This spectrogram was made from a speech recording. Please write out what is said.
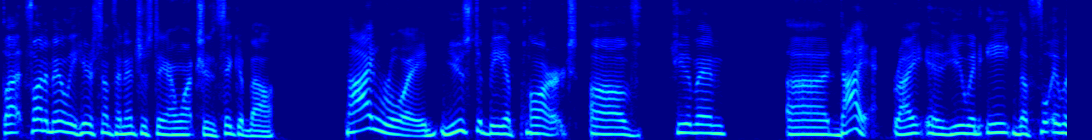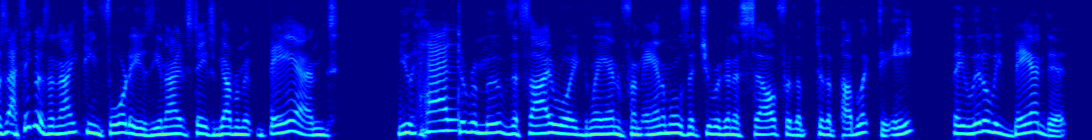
But fundamentally, here's something interesting I want you to think about. Thyroid used to be a part of human uh, diet, right? Uh, you would eat the, it was, I think it was the 1940s, the United States government banned, you had to remove the thyroid gland from animals that you were going to sell for the, to the public to eat they literally banned it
